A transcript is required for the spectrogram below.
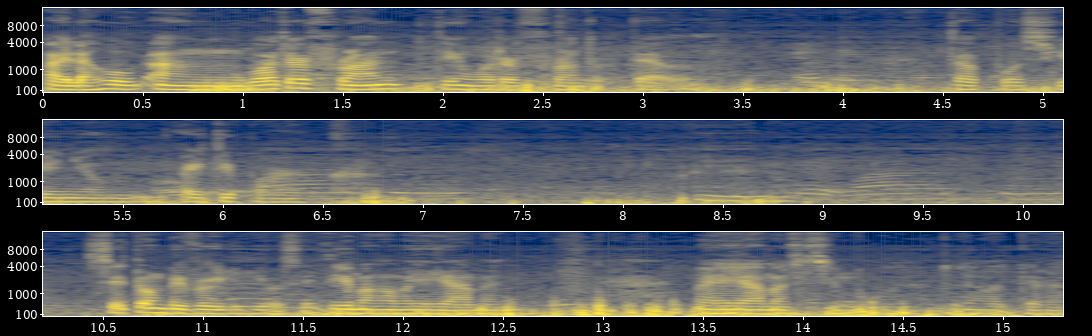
Ay, Lahug. Ang Waterfront. Ito yung Waterfront Hotel. Tapos, yun yung IT Park. Ayan. So ito ang Beverly Hills. Ito yung mga mayayaman. Mayayaman sa Cebu. Ito yung nakatira.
